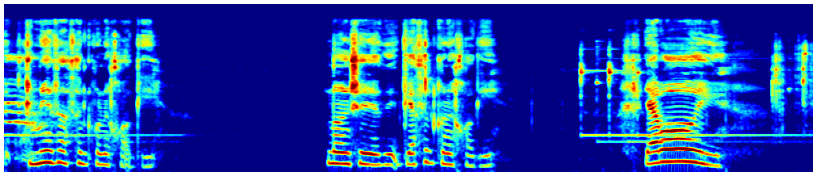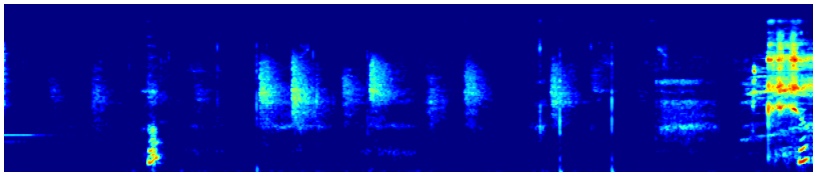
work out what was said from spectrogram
¿Qué mierda hace el conejo aquí? No, en serio, ¿qué, hace el conejo aquí? ¡Ya voy! ¿Qué es eso?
